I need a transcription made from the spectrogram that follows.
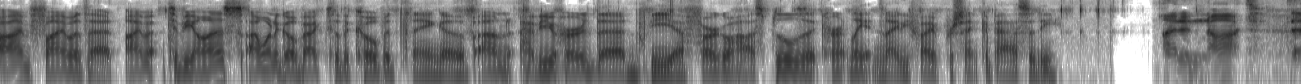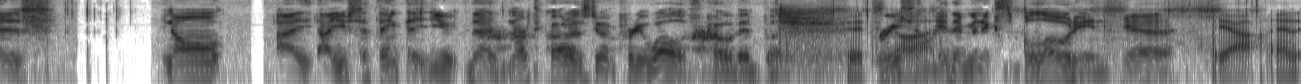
I'm fine with that. I'm to be honest. I want to go back to the COVID thing. Of um, have you heard that the uh, Fargo hospital is at currently at 95 percent capacity? I did not. That is, you know, I, I used to think that you that North Dakota is doing pretty well with COVID, but It's recently not. they've been exploding. Yeah. Yeah, and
